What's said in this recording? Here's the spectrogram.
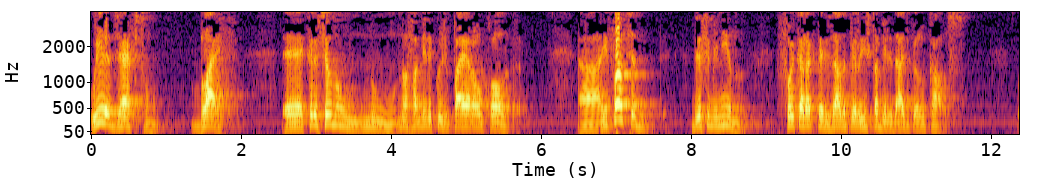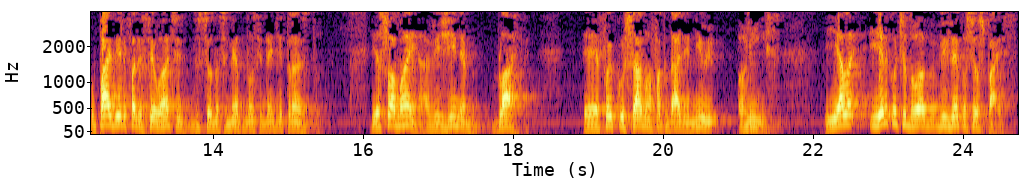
William Jefferson Blythe é, cresceu num, num, numa família cujo pai era alcoólatra. A infância desse menino foi caracterizada pela instabilidade e pelo caos. O pai dele faleceu antes do seu nascimento num acidente de trânsito. E a sua mãe, a Virginia Blythe, é, foi cursar numa faculdade em New Orleans. E, ela, e ele continuou a viver com seus pais.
